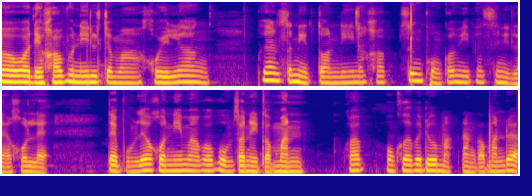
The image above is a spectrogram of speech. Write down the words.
สวัสดีครับ วันนี้เราจะมาคุยเรื่องเพื่อนสนิทตอนนี้นะครับ ซึ่งผมก็มีเพื่อนสนิทหลายคนแหละ แต่ผมเลือกคนนี้มาเพราะผมสนิทกับมัน ครับ ผมเคยไปดูหมักหนังกับมันด้วย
